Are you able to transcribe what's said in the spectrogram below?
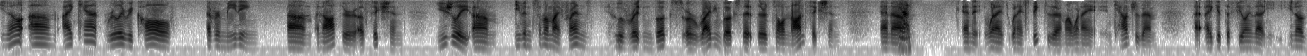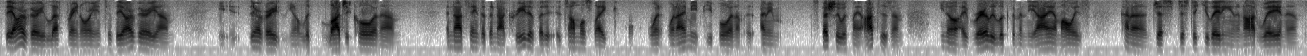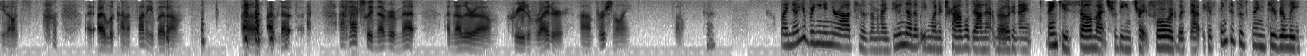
you know um, I can't really recall ever meeting um, an author of fiction. Usually, um, even some of my friends who have written books or writing books that they're, it's all nonfiction, and um, Yes. and it, when I when I speak to them or when I encounter them, I, I get the feeling that you know they are very left brain oriented. They are very um, they are very you know lo- logical and um, and not saying that they're not creative, but it, it's almost like when when I meet people and I'm, I mean especially with my autism, you know I rarely look them in the eye. I'm always kind of just gesticulating in an odd way, and um, you know it's I, I look kind of funny, but um, uh, I've ne- I've actually never met another um, creative writer um, personally. I know you're bringing in your autism, and I do know that we want to travel down that road. And I thank you so much for being straightforward with that, because I think this is going to really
